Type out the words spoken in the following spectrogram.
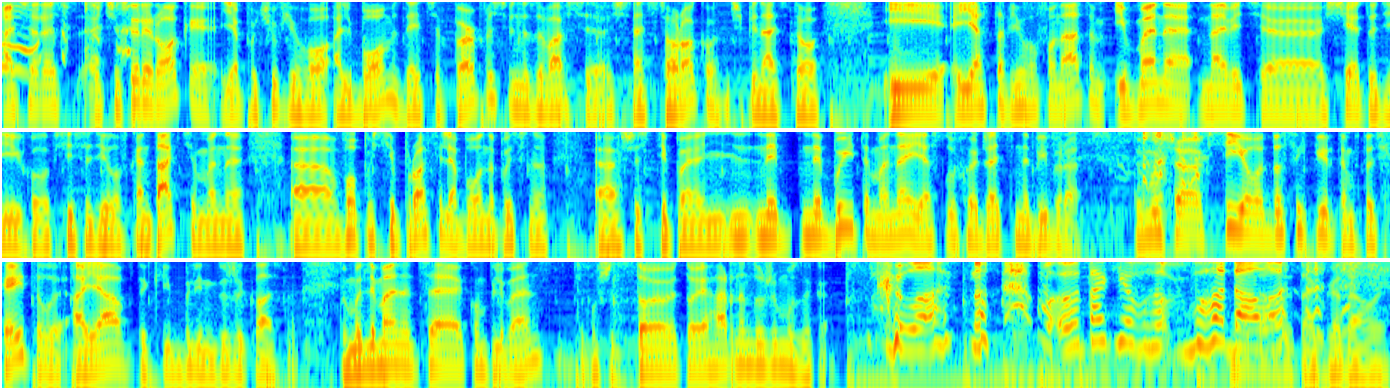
А через 4 роки я почув його альбом, здається, Purpose, він називався 16-го року чи 15-го. І я став його фанатом. І в мене навіть е, ще тоді, коли всі сиділи ВКонтакті, в мене е, в описі профіля було написано е, щось типу не, не бийте мене, я слухаю Джастіна Бібера. Тому що всі його до сих пір там хтось хейтили, а я такий, блін, дуже класно. Тому для мене це комплімент, тому що то, то є гарна дуже музика. Класно. Отак я вга- вгадала. Гадали, так, гадали.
